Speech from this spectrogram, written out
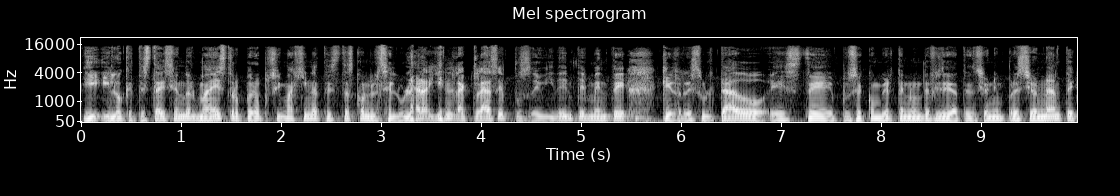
y, lo que te está diciendo el maestro, pero pues imagínate, estás con el celular ahí en la clase, pues evidentemente que el resultado, este, pues se convierte en un déficit de atención impresionante.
